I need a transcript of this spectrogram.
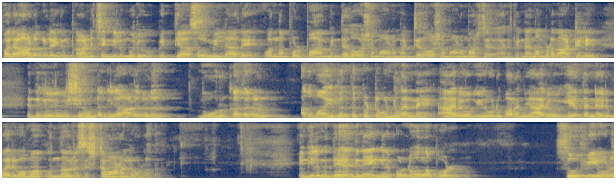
പല ആളുകളെയും കാണിച്ചെങ്കിലും ഒരു വ്യത്യാസവും ഇല്ലാതെ വന്നപ്പോൾ പാമ്പിന്റെ ദോഷമാണ് മറ്റേ ദോഷമാണ് മറിച്ച് പിന്നെ നമ്മുടെ നാട്ടിൽ എന്തെങ്കിലും ഒരു വിഷയമുണ്ടെങ്കിൽ ആളുകൾ നൂറ് കഥകൾ അതുമായി ബന്ധപ്പെട്ടുകൊണ്ട് തന്നെ ആ രോഗിയോട് പറഞ്ഞ് ആ രോഗിയെ തന്നെ ഒരു പരുവമാക്കുന്ന ഒരു സിസ്റ്റമാണല്ലോ ഉള്ളത്. എങ്കിലും ഇദ്ദേഹത്തിനെ ഇങ്ങനെ കൊണ്ടുവന്നപ്പോൾ സൂഫിയോട്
